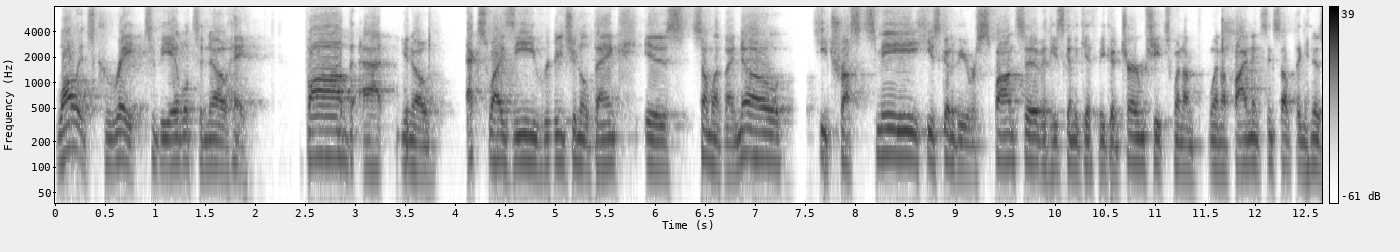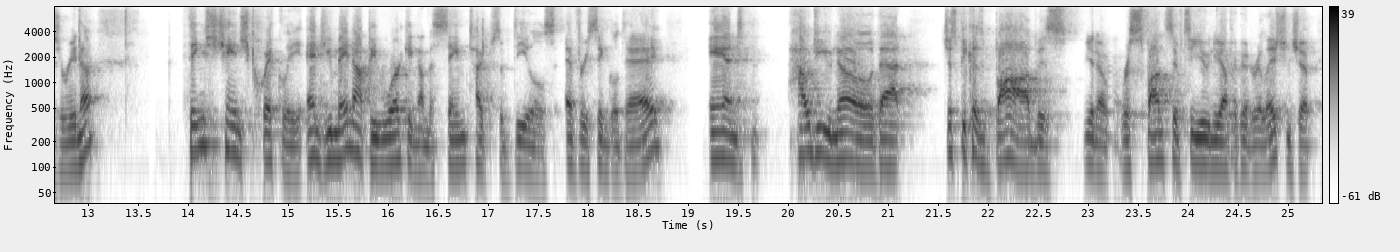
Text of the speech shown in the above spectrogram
while it's great to be able to know, hey, Bob at you know XYZ regional bank is someone I know he trusts me he's going to be responsive and he's going to give me good term sheets when i'm when i'm financing something in his arena. Things change quickly and you may not be working on the same types of deals every single day. And how do you know that just because bob is you know responsive to you and you have a good relationship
